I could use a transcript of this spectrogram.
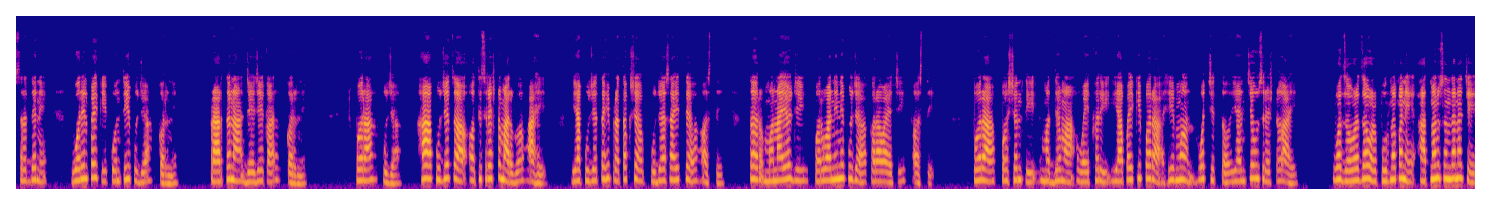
श्रद्धेने वरीलपैकी कोणतीही पूजा करणे. प्रार्थना जय जयकार करणे. परा पूजा. हा पूजेचा अतिश्रेष्ठ मार्ग आहे. या पूजेतही प्रत्यक्ष पूजा साहित्य असते. तर मनाऐवजी परवानीने पूजा करावयाची असते. परा पशंती मध्यमा वैखरी यापैकी परा ही मन व चित्त यांचे श्रेष्ठ आहे. व जवळजवळ पूर्णपणे आत्मानुसंधानाचे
